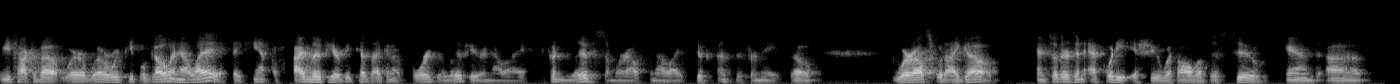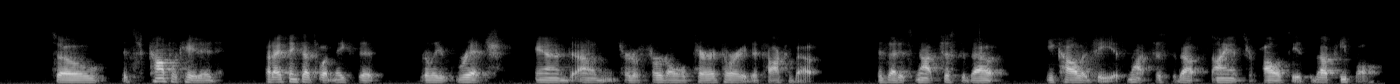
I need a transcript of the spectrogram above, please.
you talk about where where would people go in LA if they can't? I live here because I can afford to live here in LA. I couldn't live somewhere else in LA. It's too expensive for me. So where else would I go? And so there's an equity issue with all of this too. And uh, so it's complicated, but I think that's what makes it really rich and um, sort of fertile territory to talk about. Is that it's not just about ecology. It's not just about science or policy. It's about people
